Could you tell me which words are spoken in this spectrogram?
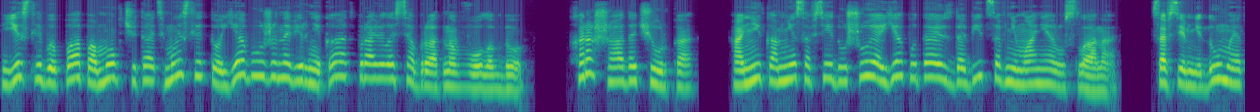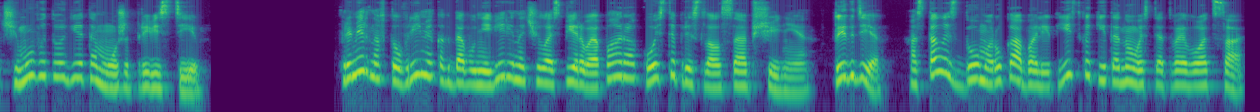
Если бы папа мог читать мысли, то я бы уже наверняка отправилась обратно в Вологду. Хороша дочурка. Они ко мне со всей душой, а я пытаюсь добиться внимания Руслана, совсем не думая, к чему в итоге это может привести. Примерно в то время, когда в универе началась первая пара, Костя прислал сообщение. «Ты где?» Осталась дома, рука болит. Есть какие-то новости от твоего отца?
